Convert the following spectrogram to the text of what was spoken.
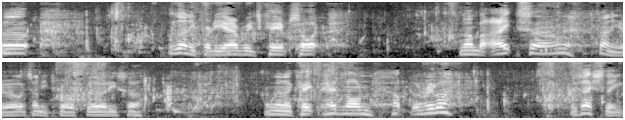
Uh, it's only pretty average campsite. Number eight, so it's only early. It's only 12:30, so I'm going to keep heading on up the river. It's actually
